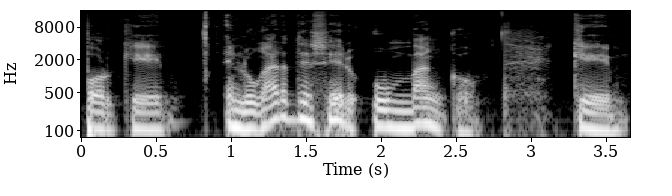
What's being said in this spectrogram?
porque en lugar de ser un banco que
